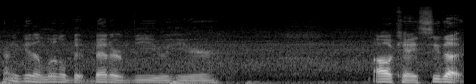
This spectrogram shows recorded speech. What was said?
Trying to get a little bit better view here. Okay, see the...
